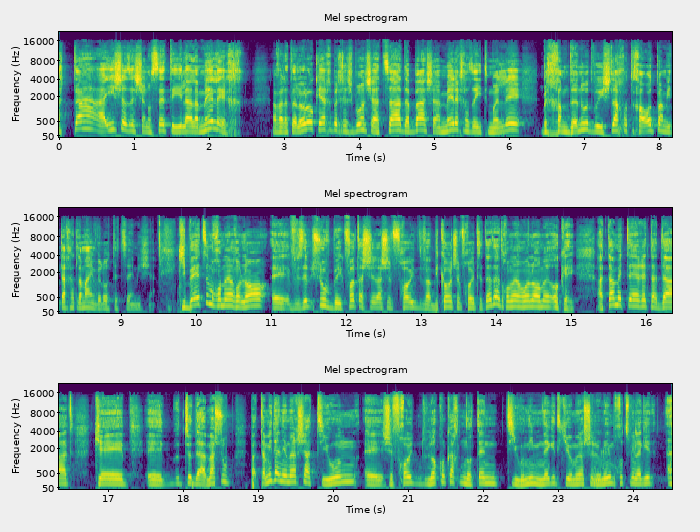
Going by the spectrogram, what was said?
אתה האיש הזה שנושא תהילה למלך, אבל אתה לא לוקח בחשבון שהצעד הבא, שהמלך הזה יתמלא בחמדנות והוא ישלח אותך עוד פעם מתחת למים ולא תצא משם. כי בעצם רומר רולו, אה, וזה שוב בעקבות השאלה של פרויד והביקורת של פרויד את הדת, רומר רולו אומר, אוקיי, אתה מתאר את הדת כ... אה, אתה יודע, משהו, תמיד אני אומר שהטיעון, אה, שפרויד לא כל כך נותן טיעונים נגד קיומר של אלוהים, חוץ מלהגיד, "אה,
